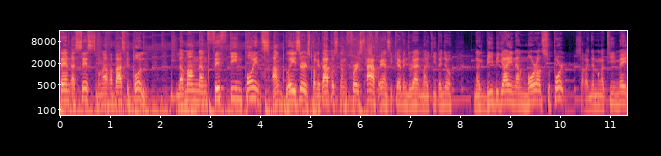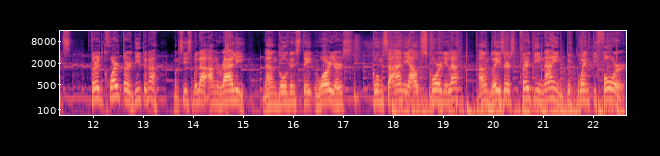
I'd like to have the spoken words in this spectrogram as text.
10 assists mga kabasketball. Lamang ng 15 points ang Blazers pagkatapos ng first half. Ayan si Kevin Durant, makikita nyo, nagbibigay ng moral support sa kanyang mga teammates. Third quarter, dito na magsisimula ang rally ng Golden State Warriors kung saan i-outscore nila ang Blazers 39 to 24.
